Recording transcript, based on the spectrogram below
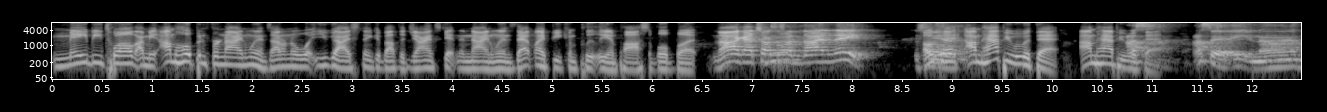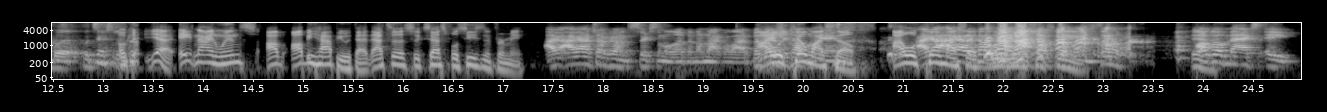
maybe 12. I mean, I'm hoping for nine wins. I don't know what you guys think about the Giants getting to nine wins. That might be completely impossible, but no, I got y'all going nine and eight. So, okay, I'm happy with that. I'm happy with I, that. I said eight and nine, but potentially. Okay, yeah, eight nine wins. I'll, I'll be happy with that. That's a successful season for me. I, I got y'all going six and eleven. I'm not gonna lie, but I would kill myself. I will kill I got, myself. I so yeah. I'll go max eight.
